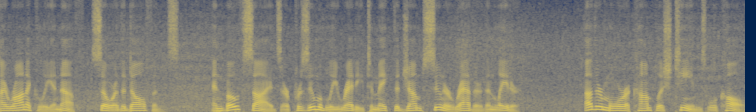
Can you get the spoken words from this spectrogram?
Ironically enough, so are the Dolphins. And both sides are presumably ready to make the jump sooner rather than later. Other more accomplished teams will call,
